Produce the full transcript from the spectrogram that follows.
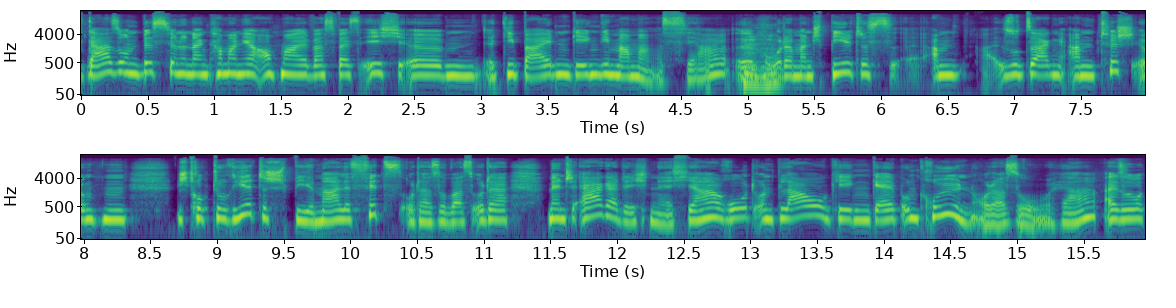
Da so ein bisschen und dann kann man ja auch mal, was weiß ich, ähm, die beiden gegen die Mamas, ja. Ähm, mhm. Oder man spielt es am, sozusagen am Tisch irgendein strukturiertes Spiel, Malefiz oder sowas. Oder Mensch, ärger dich nicht, ja. Rot und Blau gegen Gelb und Grün oder so, ja. Also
